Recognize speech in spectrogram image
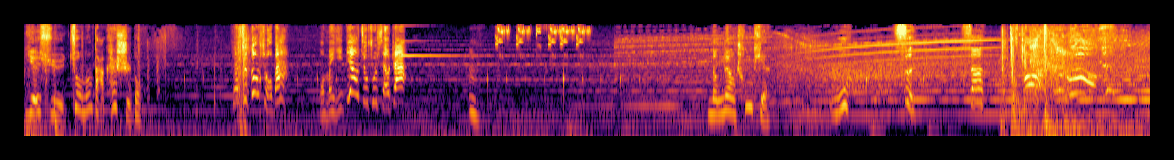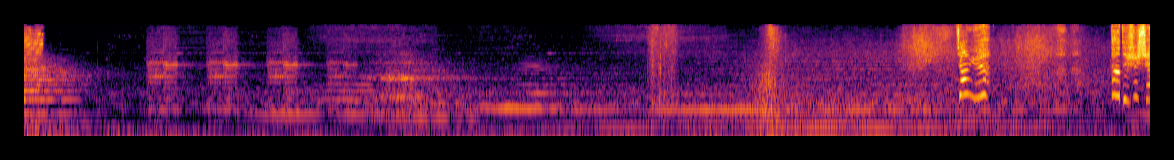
也许就能打开石洞。那就动手吧！我们一定要救出小扎。嗯。能量冲天，五、四、三、二。是谁？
